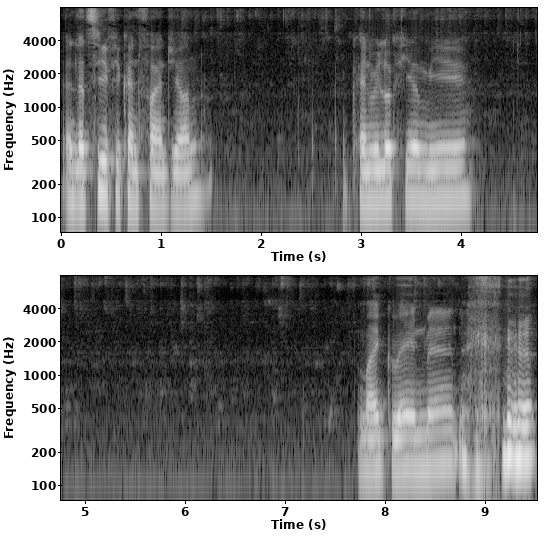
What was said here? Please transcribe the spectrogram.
And let's see if you can find Jan. Can we look here? Me. Migraine Man.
